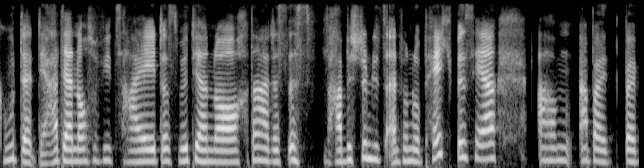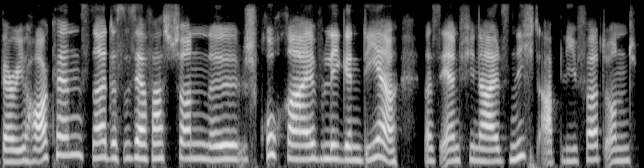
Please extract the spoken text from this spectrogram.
gut, der, der hat ja noch so viel Zeit, das wird ja noch, na, das ist, war bestimmt jetzt einfach nur Pech bisher. Ähm, aber bei Barry Hawkins, ne, das ist ja fast schon äh, spruchreif, legendär, was er in Finals nicht abliefert und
